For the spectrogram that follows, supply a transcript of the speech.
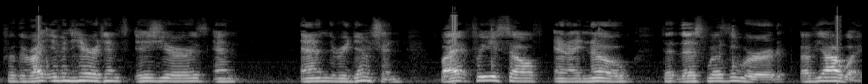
for the right of inheritance is yours, and and the redemption. Buy it for yourself, and I know that this was the word of Yahweh.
